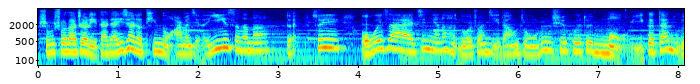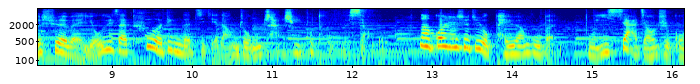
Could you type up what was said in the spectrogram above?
是不是说到这里，大家一下就听懂二妹姐的意思了呢？对，所以我会在今年的很多专辑当中，陆续会对某一个单独的穴位，由于在特定的季节当中产生不同的效果。那关元穴具有培元固本。补益下焦之功，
